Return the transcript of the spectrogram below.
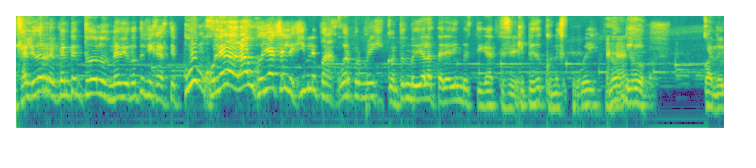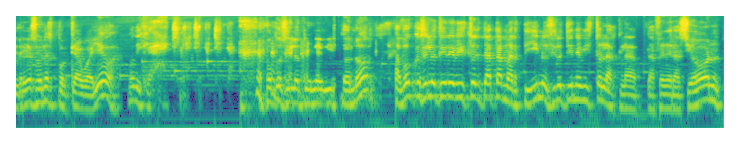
salió de repente en todos los medios, ¿no te fijaste? ¡Pum! Juliana Araujo ya es elegible para jugar por México, entonces me dio la tarea de investigar. ¿Qué pedo con este güey? ¿No? Digo, cuando el río suena es porque agua lleva, ¿no? Dije, ay, ¿A poco sí lo tiene visto, no? ¿A poco sí lo tiene visto el Tata Martino? ¿Sí lo tiene visto la, la, federación,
